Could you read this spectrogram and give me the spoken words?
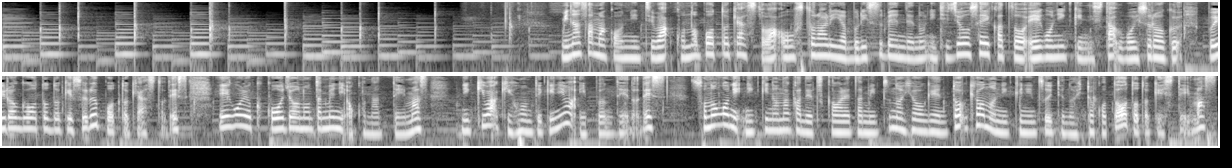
Thank you. 皆様こんにちは。このポッドキャストはオーストラリア・ブリスベンでの日常生活を英語日記にしたボイスログ、Vlog をお届けするポッドキャストです。英語力向上のために行っています。日記は基本的には1分程度です。その後に日記の中で使われた3つの表現と今日の日記についての一言をお届けしています。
